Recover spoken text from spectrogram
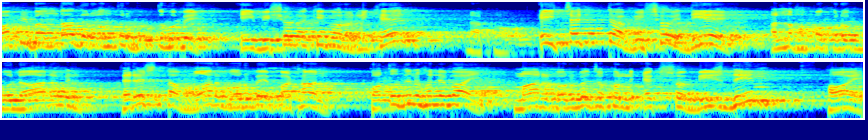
পাপি বান্দাদের অন্তর্ভুক্ত হবে? এই বিষয়টা কি করো লিখে রাখো। এই চারটা বিষয় দিয়ে আল্লাহ পাক রব্বুল আলমিন ফেরেস্তা মার গর্বে পাঠান। কতদিন হলে ভাই? মার গর্বে যখন একশো বিশ দিন হয়,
